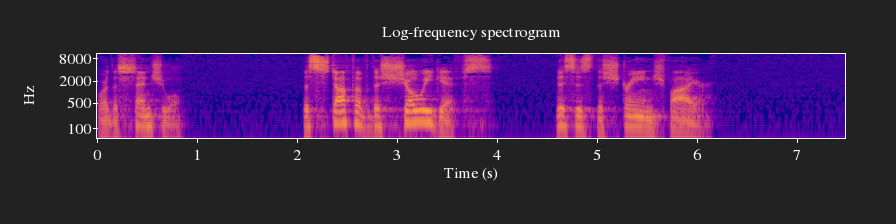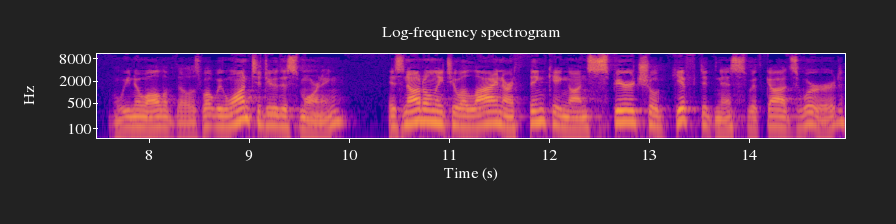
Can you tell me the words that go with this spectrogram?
or the sensual the stuff of the showy gifts. This is the strange fire. We know all of those. What we want to do this morning is not only to align our thinking on spiritual giftedness with God's Word,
